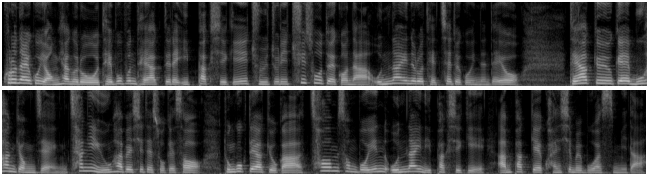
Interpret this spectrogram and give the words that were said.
코로나19 영향으로 대부분 대학들의 입학식이 줄줄이 취소되거나 온라인으로 대체되고 있는데요. 대학 교육의 무한 경쟁, 창의 융합의 시대 속에서 동국대학교가 처음 선보인 온라인 입학식이 안팎의 관심을 모았습니다.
